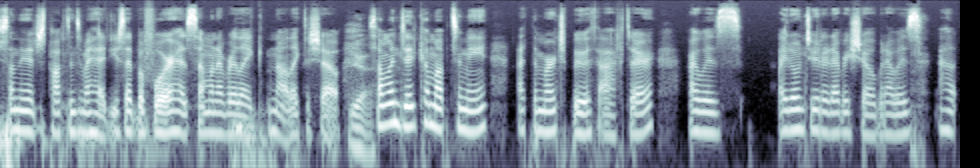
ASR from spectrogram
something that just popped into my head. You said before, has someone ever like not liked the show? Yeah. Someone did come up to me at the merch booth after. I was, I don't do it at every show, but I was out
